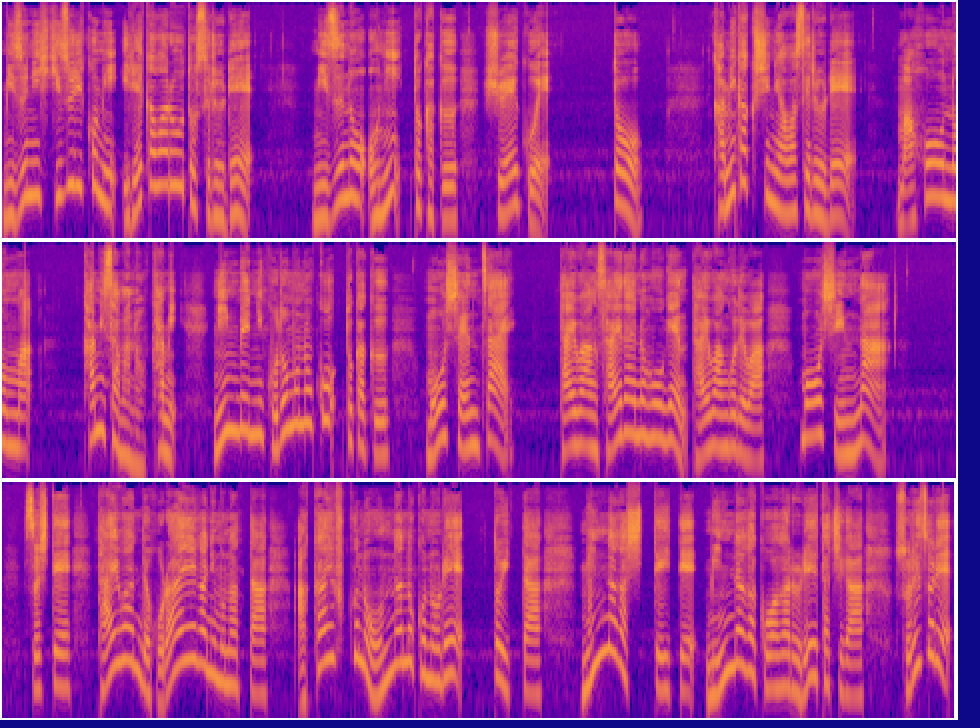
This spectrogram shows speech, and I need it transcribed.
水に引きずり込み入れ替わろうとする霊、水の鬼と書くシュエグエと、神隠しに合わせる霊、魔法の魔、神様の神、人弁に子供の子と書く、もう現在。台湾最大の方言、台湾語では、もうしんな。そして、台湾でホラー映画にもなった赤い服の女の子の霊といったみんなが知っていてみんなが怖がる霊たちがそれぞれ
